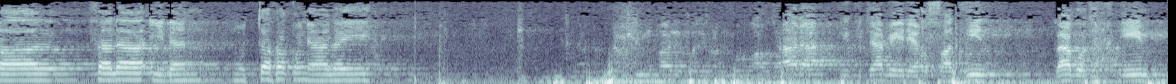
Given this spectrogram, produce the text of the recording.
قال فلا إذا متفق عليه. قال رحمه الله تعالى في كتابه رياض الصالحين باب تحريم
